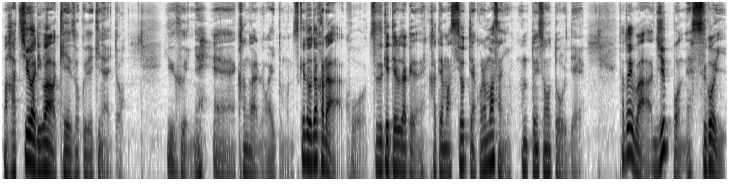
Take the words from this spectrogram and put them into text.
まあ、8割は継続できないというふうにね、えー、考えるのがいいと思うんですけど、だから、こう、続けてるだけでね、勝てますよっていうのは、これはまさに本当にその通りで、例えば10本ね、すごい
